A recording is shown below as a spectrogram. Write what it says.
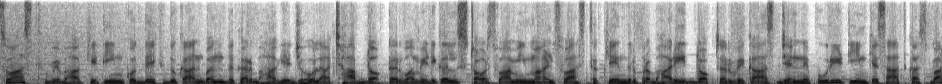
स्वास्थ्य विभाग की टीम को देख दुकान बंद कर भागे झोला छाप। डॉक्टर व मेडिकल स्टोर स्वामी मान स्वास्थ्य केंद्र प्रभारी डॉक्टर विकास जैन ने पूरी टीम के साथ कस्बा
